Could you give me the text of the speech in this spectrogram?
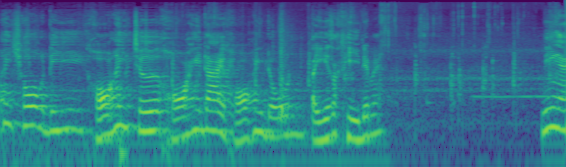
ให้โชคดี ขอให้เจอ ขอให้ได้ ขอให้โดน ตีสักทีได้ไหม นี่ไง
